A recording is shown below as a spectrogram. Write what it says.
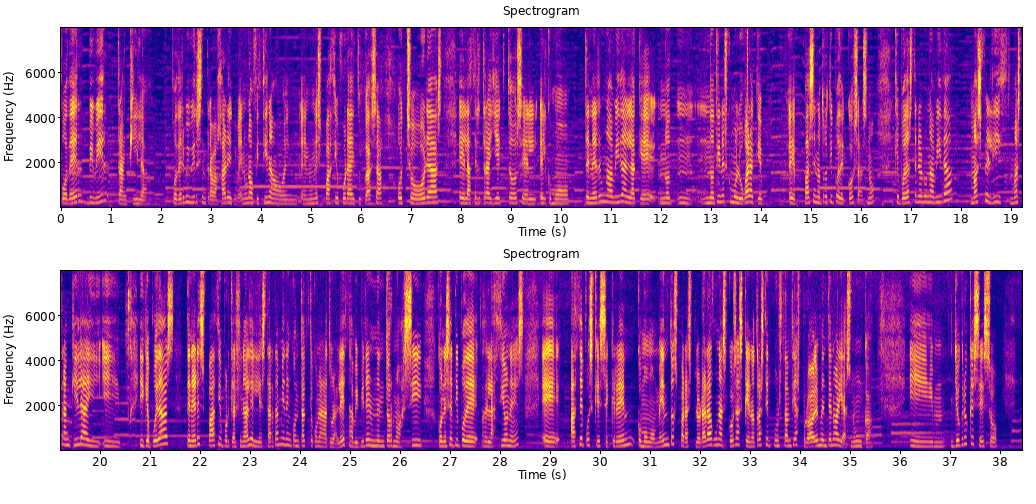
poder vivir tranquila, poder vivir sin trabajar en, una oficina o en, en un espacio fuera de tu casa ocho horas, el hacer trayectos, el, el como tener una vida en la que no, no tienes como lugar a que eh, pasen otro tipo de cosas, ¿no? Que puedas tener una vida más feliz, más tranquila y, que puedas tener espacio, porque al final el estar también en contacto con la naturaleza, vivir en un entorno así, con ese tipo de relaciones, eh, hace pues que se creen como momentos para explorar algunas cosas que en otras circunstancias probablemente no harías nunca. Y yo creo que es eso.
